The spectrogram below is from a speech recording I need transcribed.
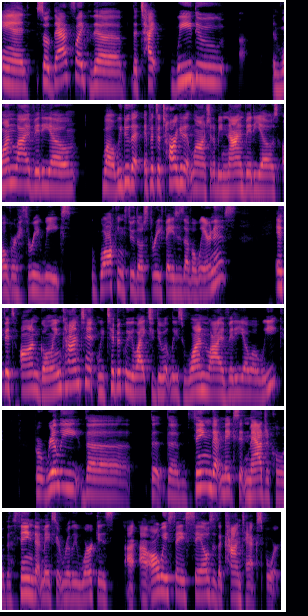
And so that's like the the type we do uh, one live video well, we do that if it's a targeted launch, it'll be nine videos over three weeks, walking through those three phases of awareness. If it's ongoing content, we typically like to do at least one live video a week. But really, the the the thing that makes it magical, the thing that makes it really work is I, I always say sales is a contact sport.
